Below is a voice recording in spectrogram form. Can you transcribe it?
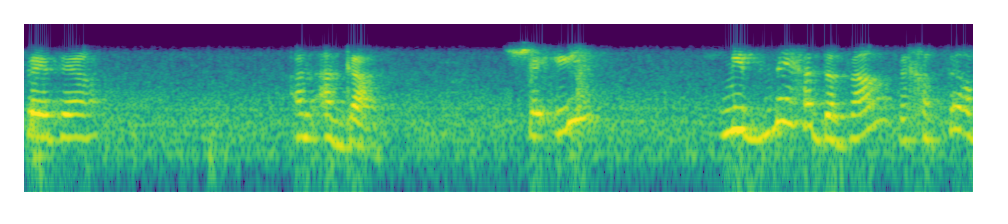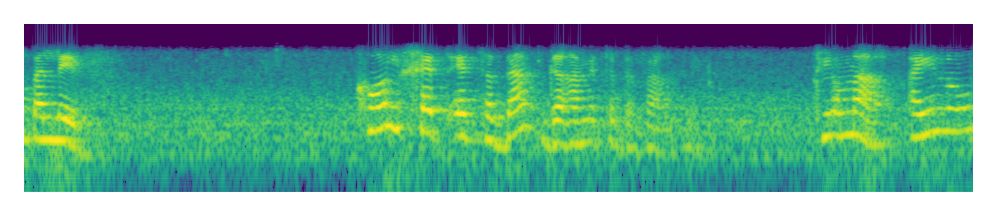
סדר, הנהגה, שהיא מבנה הדבר וחסר בלב. כל חטא עץ הדת גרם את הדבר הזה. כלומר, היינו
